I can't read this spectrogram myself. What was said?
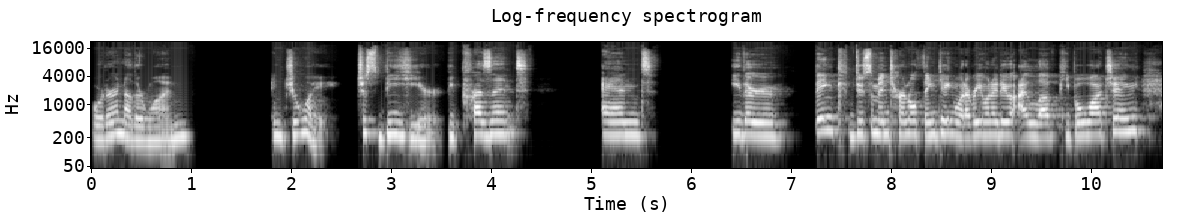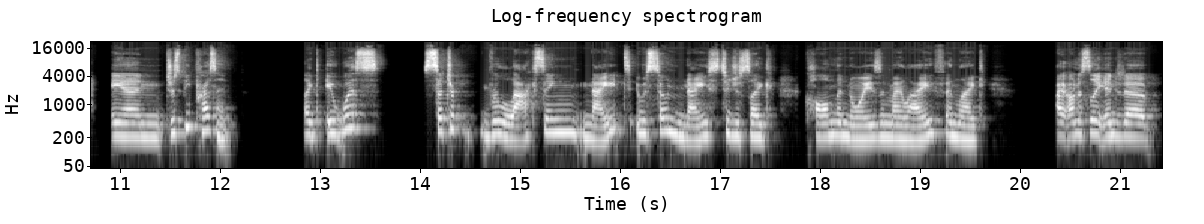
order another one. Enjoy. Just be here, be present and either think, do some internal thinking, whatever you want to do. I love people watching and just be present. Like it was such a relaxing night. It was so nice to just like calm the noise in my life and like I honestly ended up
